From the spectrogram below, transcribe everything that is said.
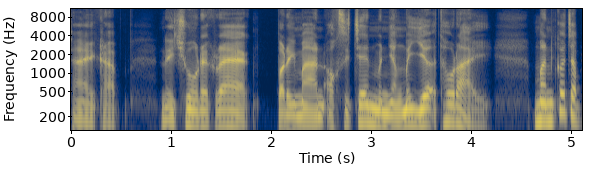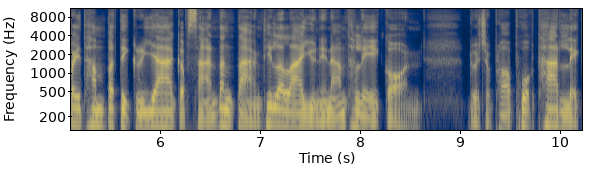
ใช่ครับ ในช่วงแรก ๆ ปริมาณออกซิเจนมันยังไม่เยอะเท่าไหร่ มันก็จะไปทำปฏิกิริยากับสารต่างๆ ที่ละลายอยู่ในน้ำทะเลก่อน โดยเฉพาะพวกธาตุเหล็ก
